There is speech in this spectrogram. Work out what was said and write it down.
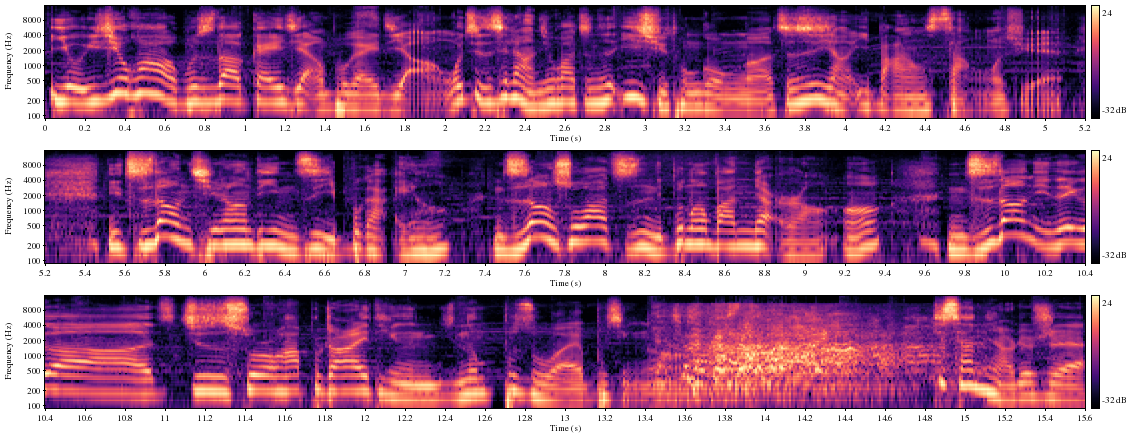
有一句话我不知道该讲不该讲，我觉得这两句话真是异曲同工啊，真是想一巴掌扇过去。你知道你情商低你自己不改呀？你知道你说话直你不能弯点啊啊？你知道你那个就是说说话不招爱听，你能不说呀？不行啊。第三条就是，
